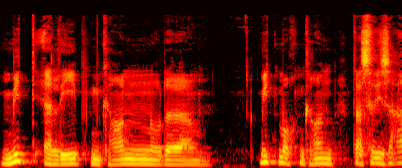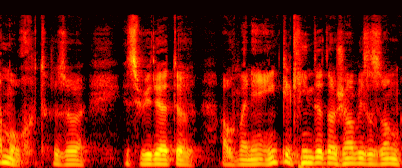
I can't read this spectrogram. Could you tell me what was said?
miterleben kann oder mitmachen kann, dass er das auch macht. Also jetzt würde ja da auch meine Enkelkinder da schon ein bisschen sagen,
